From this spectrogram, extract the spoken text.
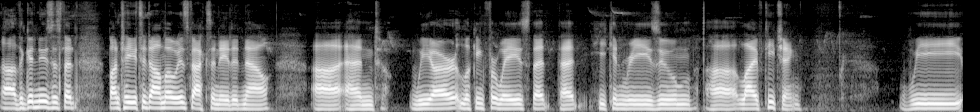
Uh, the good news is that Bhante Yuttadhammo is vaccinated now, uh, and we are looking for ways that, that he can resume uh, live teaching. We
